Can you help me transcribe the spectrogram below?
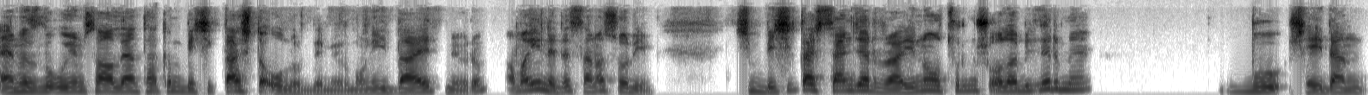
En hızlı uyum sağlayan takım Beşiktaş da olur demiyorum. Onu iddia etmiyorum. Ama yine de sana sorayım. Şimdi Beşiktaş sence rayına oturmuş olabilir mi? Bu şeyden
